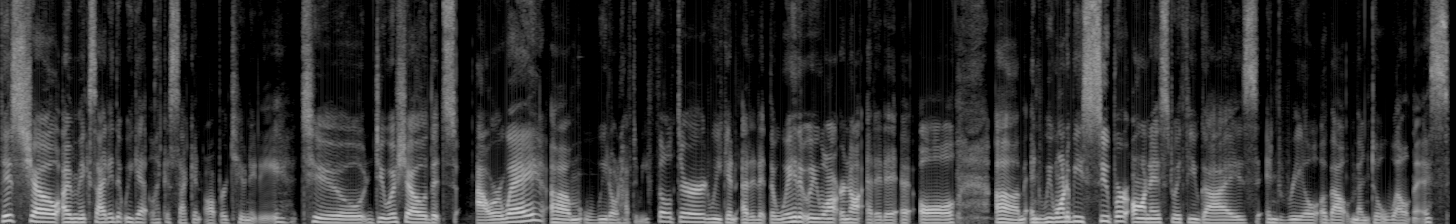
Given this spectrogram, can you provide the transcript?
this show, I'm excited that we get like a second opportunity to do a show that's our way. Um, we don't have to be filtered. We can edit it the way that we want or not edit it at all. Um, and we want to be super honest with you guys and real about mental wellness.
